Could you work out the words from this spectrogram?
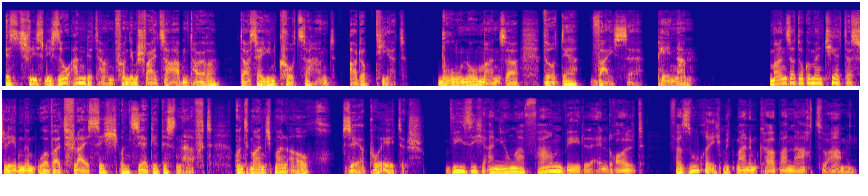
ist schließlich so angetan von dem Schweizer Abenteurer, dass er ihn kurzerhand adoptiert. Bruno Mansa wird der weiße Penan. Mansa dokumentiert das Leben im Urwald fleißig und sehr gewissenhaft und manchmal auch sehr poetisch. Wie sich ein junger Farnwedel entrollt, versuche ich mit meinem Körper nachzuahmen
